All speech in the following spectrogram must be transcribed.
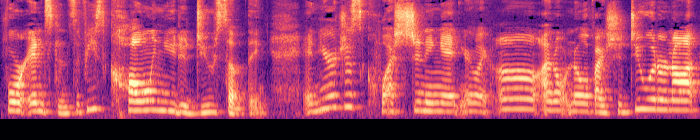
for instance, if He's calling you to do something and you're just questioning it, and you're like, oh, I don't know if I should do it or not.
